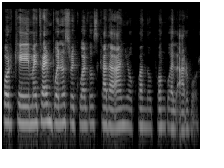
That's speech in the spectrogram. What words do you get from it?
porque me traen buenos recuerdos cada año cuando pongo el árbol.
